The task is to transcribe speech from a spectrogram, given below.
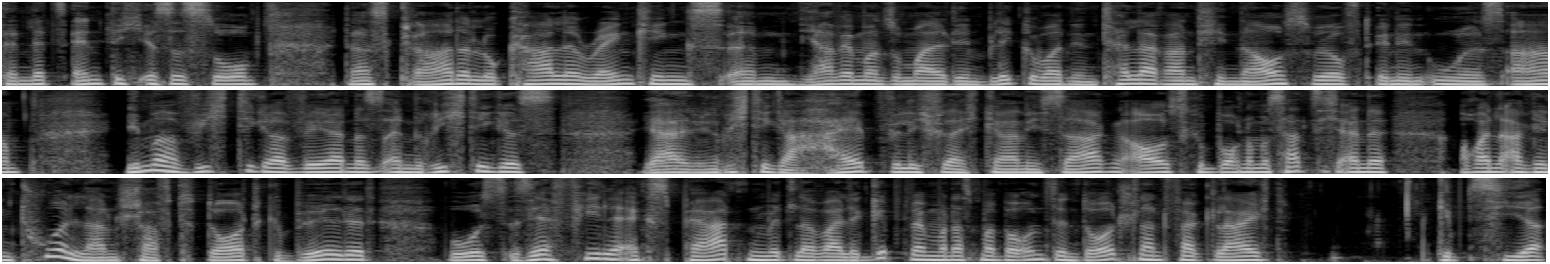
Denn letztendlich ist es so, dass gerade lokale Rankings, ähm, ja, wenn man so mal den Blick über den Tellerrand hinauswirft in den USA, immer wichtiger werden. Das ist ein richtiges, ja, ein richtiger Hype will ich vielleicht gar nicht sagen, ausgebrochen. Aber es hat sich eine, auch eine Agenturlandschaft dort gebildet, wo es sehr viele Experten mittlerweile gibt. Wenn man das mal bei uns in Deutschland vergleicht, gibt's hier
